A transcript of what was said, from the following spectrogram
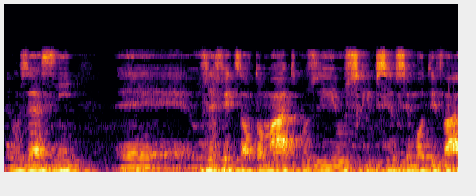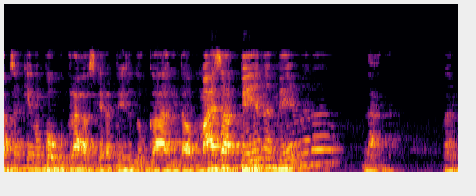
vamos dizer assim, é, os efeitos automáticos e os que precisam ser motivados, aqui eram um pouco graves, que era a perda do cargo e tal. Mas a pena mesmo era nada. Né?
